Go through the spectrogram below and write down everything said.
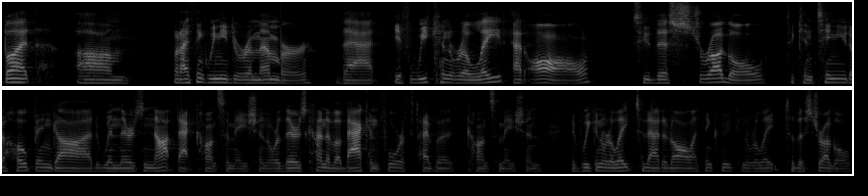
but um, but I think we need to remember that if we can relate at all to this struggle to continue to hope in God when there's not that consummation or there's kind of a back and forth type of consummation. If we can relate to that at all, I think we can relate to the struggle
